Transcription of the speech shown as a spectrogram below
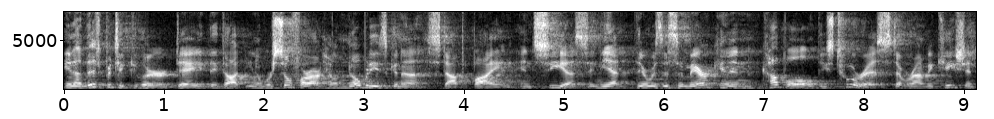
And on this particular day, they thought, you know, we're so far out hill, nobody's going to stop by and, and, see us. And yet, there was this American couple, these tourists that were on vacation,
